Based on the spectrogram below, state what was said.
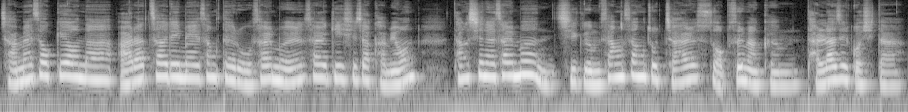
잠에서 깨어나 알아차림의 상태로 삶을 살기 시작하면 당신의 삶은 지금 상상조차 할 수 없을 만큼 달라질 것이다.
